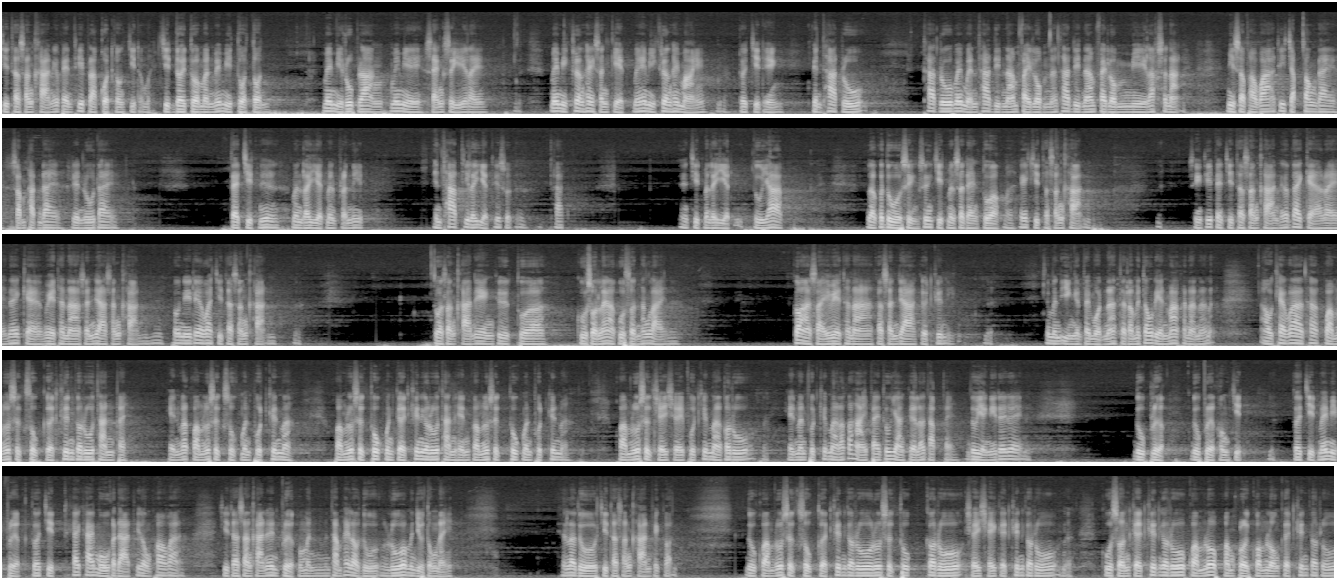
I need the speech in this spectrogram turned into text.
จิตสังขารก็เป็นที่ปรากฏของจิตออกมา จิตโดยตัวมันไม่มีตัวตน ไม่มีรูปร่าง ไม่มีแสงสีอะไร ไม่มีเครื่องให้สังเกต ไม่ให้มีเครื่องให้หมาย ตัวจิตเองเป็นธาตุรู้ธาตุรู้ไม่เหมือนธาตุดินน้ำไฟลมนะธาตุดินน้ำไฟลมมีลักษณะ มีสภาวะที่จับต้องได้ สัมผัสได้เรียนรู้ได้ แต่จิตเนี่ยมันละเอียดมันประณีตเป็นธาตุที่ละเอียดที่สุด จิตมันละเอียดดูยาก เราก็ดูสิ่งซึ่งจิตมันแสดงตัวออกมาเรียกจิตสังขารสิ่งที่เป็นจิตสังขารก็ได้แก่อะไร ได้แก่เวทนาสัญญาสังขารพวกนี้เรียกว่าจิตสังขารตัวสังขารเองคือตัวกุศลและอกุศลทั้งหลายนะก็อาศัยเวทนากับสัญญาเกิดขึ้นอีกนี่มันอิงกันไปหมดนะ แต่เราไม่ต้องเรียนมากขนาดนั้น เอาแค่ว่าถ้าความรู้สึกสุขเกิดขึ้นก็รู้ทันไป เห็นว่าความรู้สึกสุขมันผุดขึ้นมา ความรู้สึกทุกข์มันเกิดขึ้นก็รู้ทัน เห็นความรู้สึกทุกข์มันผุดขึ้นมา ความรู้สึกเฉยๆผุดขึ้นมาก็รู้ เห็นมันผุดขึ้นมาแล้วก็หายไปทุกอย่างเกิดแล้วดับไป ดูอย่างนี้เรื่อยๆดูเปลือกดูเปลือกของจิต ตัวจิตไม่มีเปลือก ตัวจิตคล้ายๆ หมูกระดาษที่หลวงพ่อว่า จิตสังขารนี่เป็นเปลือกของมันมันทำให้เราดูรู้ว่ามันอยู่ตรงไหน ฉะนั้นเราดูจิตสังขารไปก่อน ดูความรู้สึกสุขเกิดขึ้นก็รู้ รู้สึกทุกข์ก็รู้เฉยๆเกิดขึ้นก็รู้กุศลเกิดขึ้นก็รู้ ความโลภความโกรธความหลงเกิดขึ้นก็รู้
